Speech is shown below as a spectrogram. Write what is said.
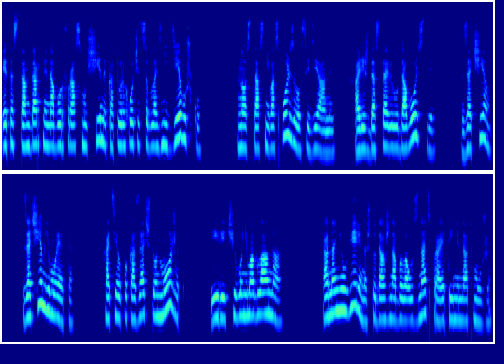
это стандартный набор фраз мужчины, который хочет соблазнить девушку? Но Стас не воспользовался Дианой, а лишь доставил удовольствие. Зачем? Зачем ему это? Хотел показать, что он может? Или чего не могла она? Она не уверена, что должна была узнать про это именно от мужа.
